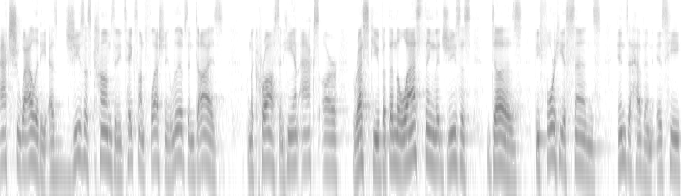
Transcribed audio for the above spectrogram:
actuality as Jesus comes and he takes on flesh and he lives and dies on the cross and he enacts our rescue. But then the last thing that Jesus does before he ascends into heaven is he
